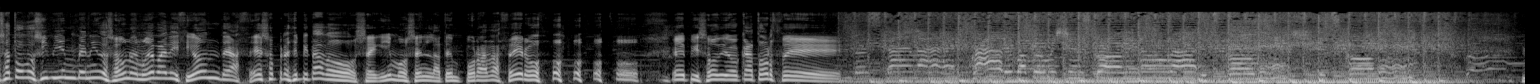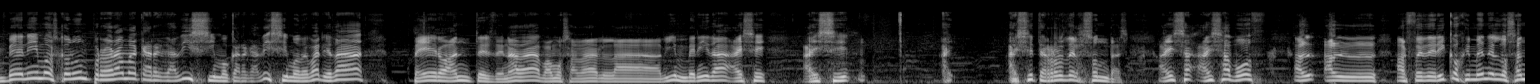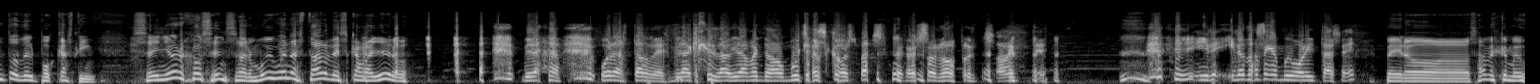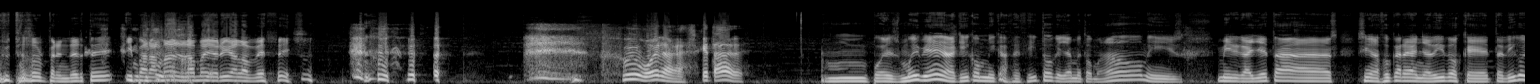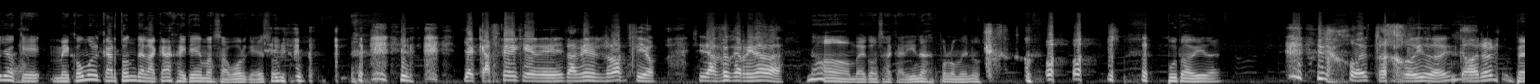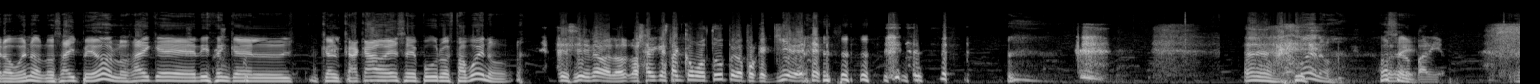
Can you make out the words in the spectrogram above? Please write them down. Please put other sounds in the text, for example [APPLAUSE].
Buenas a todos y bienvenidos a una nueva edición de Acceso Precipitado. Seguimos en la temporada 0, [LAUGHS] episodio 14. Venimos con un programa cargadísimo, cargadísimo de variedad, pero antes de nada vamos a dar la bienvenida a ese, a ese, a, ese terror de las ondas, a esa, a esa voz, al, al, al Federico Jiménez Los Santos del podcasting. Señor Josensar, muy buenas tardes, caballero. [LAUGHS] Mira, buenas tardes. Mira que en la vida me han dado muchas cosas, pero eso no, precisamente. Y, y, no te muy bonitas, ¿eh? Pero sabes que me gusta sorprenderte y para [LAUGHS] mal la mayoría de las veces. Muy buenas, ¿qué tal? Mm, pues muy bien, aquí con mi cafecito que ya me he tomado, mis, mis galletas sin azúcares añadidos, que te digo yo que me como el cartón de la caja y tiene más sabor que eso. [LAUGHS] y el café que también rancio, sin azúcar ni nada. No, hombre, con sacarinas, por lo menos. [LAUGHS] Puta vida. Joder, estás jodido, ¿eh, cabrón? Pero bueno, los hay peor. Los hay que dicen que el, que el cacao ese puro está bueno. Sí, sí, no, los hay que están como tú, pero porque quieren. [LAUGHS] [LAUGHS] bueno, José.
